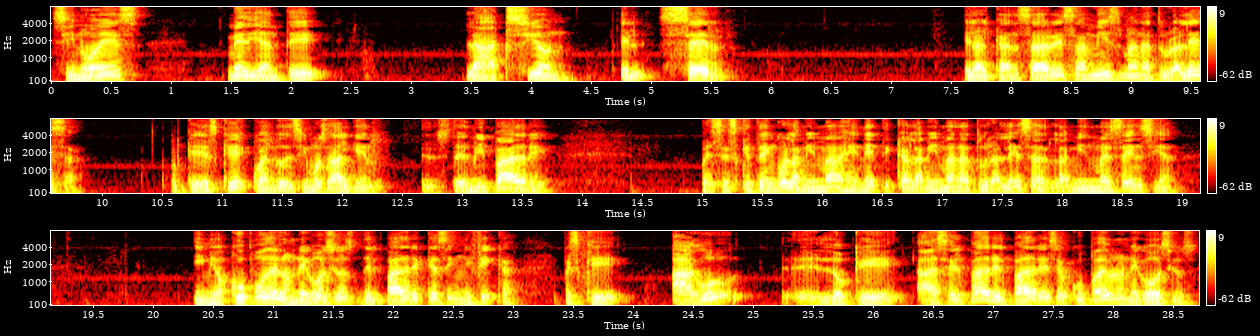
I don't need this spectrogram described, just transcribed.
si no es mediante la acción, el ser el alcanzar esa misma naturaleza. Porque es que cuando decimos a alguien, usted es mi padre, pues es que tengo la misma genética, la misma naturaleza, la misma esencia. Y me ocupo de los negocios del padre, ¿qué significa? Pues que hago eh, lo que hace el padre. El padre se ocupa de unos negocios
